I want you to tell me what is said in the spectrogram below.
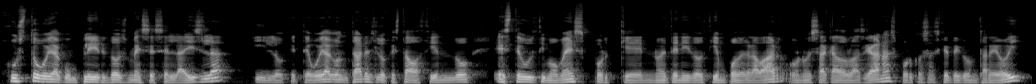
Justo voy a cumplir dos meses en la isla y lo que te voy a contar es lo que he estado haciendo este último mes porque no he tenido tiempo de grabar o no he sacado las ganas por cosas que te contaré hoy.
